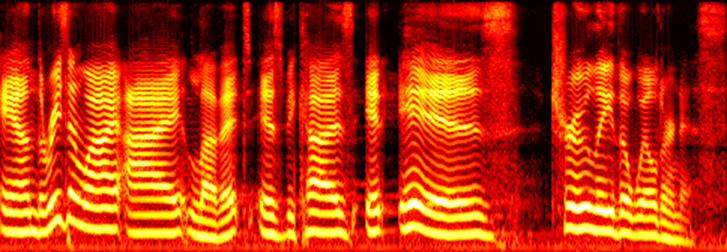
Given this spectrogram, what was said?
And the reason why I love it is because it is truly the wilderness.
